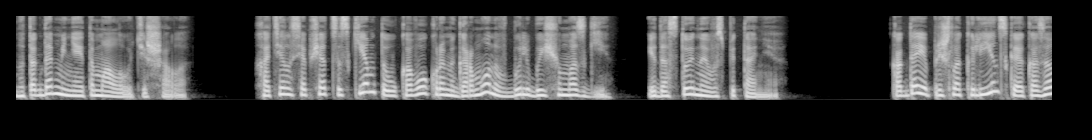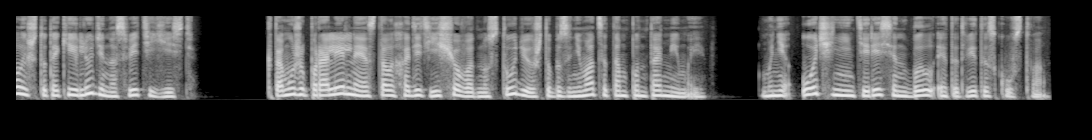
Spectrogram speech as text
Но тогда меня это мало утешало. Хотелось общаться с кем-то, у кого, кроме гормонов, были бы еще мозги и достойное воспитание. Когда я пришла к Ильинской, оказалось, что такие люди на свете есть. К тому же параллельно я стала ходить еще в одну студию, чтобы заниматься там пантомимой. Мне очень интересен был этот вид искусства.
